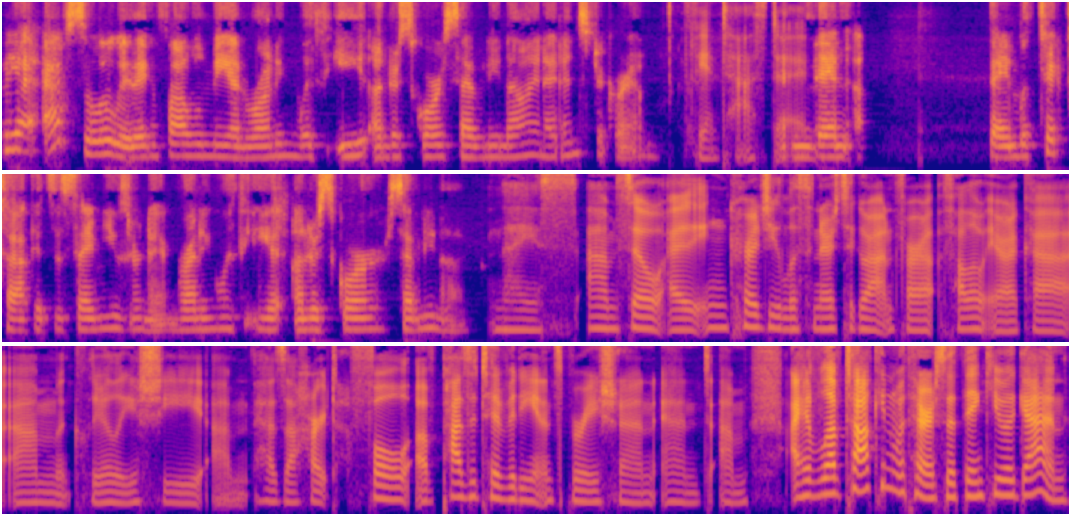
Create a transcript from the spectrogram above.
Yeah, absolutely. They can follow me on running with E underscore 79 at Instagram. Fantastic. And then uh, same with TikTok. It's the same username, running with E underscore 79. Nice. Um, so I encourage you listeners to go out and fo- follow Erica. Um, clearly, she um, has a heart full of positivity and inspiration. And um, I have loved talking with her. So thank you again.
